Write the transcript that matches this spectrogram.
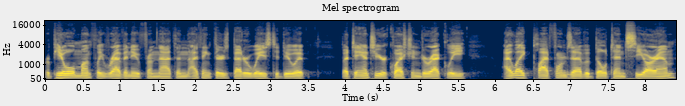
repeatable monthly revenue from that, then I think there's better ways to do it. But to answer your question directly, I like platforms that have a built-in CRM,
